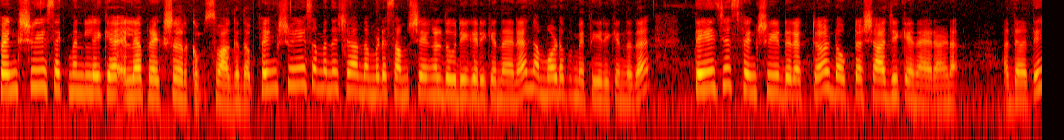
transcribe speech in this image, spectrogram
ഫെങ് സെഗ്മെന്റിലേക്ക് എല്ലാ പ്രേക്ഷകർക്കും സ്വാഗതം. ഫെങ്ഷുയെ സംബന്ധിച്ച നമ്മുടെ സംശയങ്ങൾ ദൂരീകരിക്കുന്നതിന് നമ്മോടൊപ്പം എത്തിയിരിക്കുന്നത് Tejas feng shui director doctor Shaji K നായരാണ്. അദ്ദേഹത്തെ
